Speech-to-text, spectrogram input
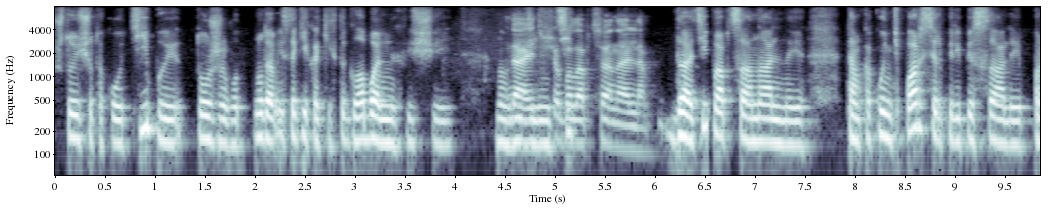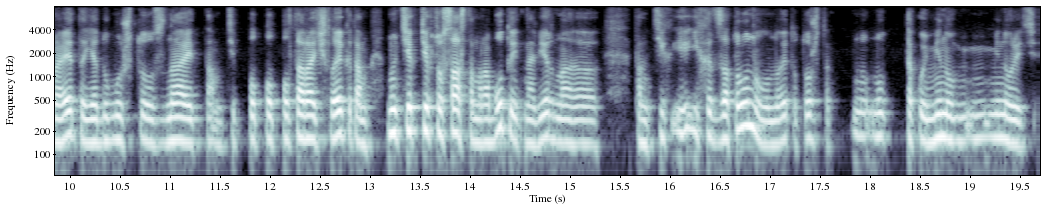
Что еще такого? Типы тоже вот, ну, там из таких каких-то глобальных вещей Да, это все Тип было опционально. да, типы опциональные. Там какой-нибудь парсер переписали. Про это, я думаю, что знает там типа пол пол полтора человека. Там, ну, те, те, кто с SAS там работает, наверно, там тих их это затронуло, но это тоже так, ну ну, такой мину minority.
